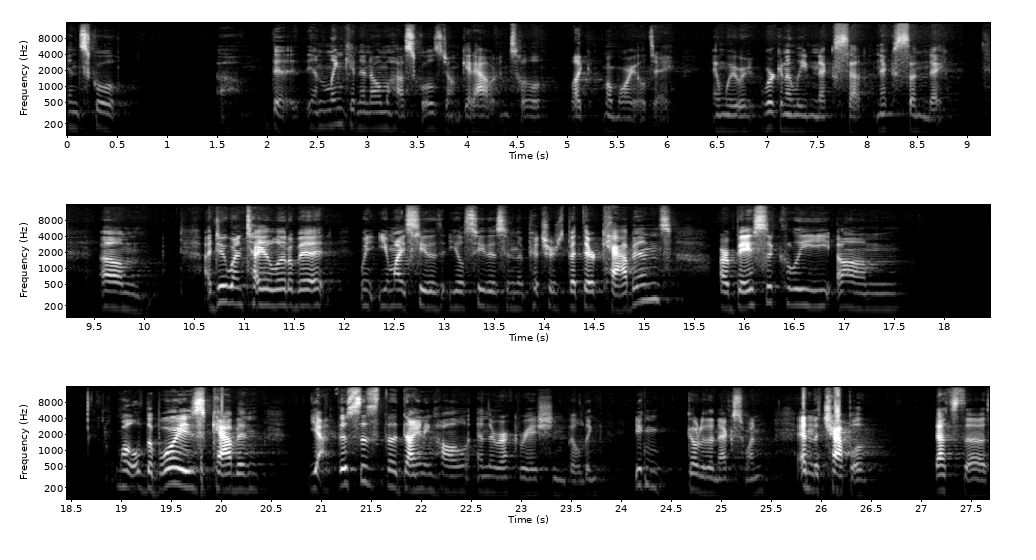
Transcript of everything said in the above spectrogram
in school. The, in Lincoln and Omaha, schools don't get out until like Memorial Day, and we were, we're going to leave next, next Sunday. Um, I do want to tell you a little bit. You might see this, you'll see this in the pictures, but their cabins are basically, um, well, the boys' cabin. Yeah, this is the dining hall and the recreation building. You can go to the next one, and the chapel. That's the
